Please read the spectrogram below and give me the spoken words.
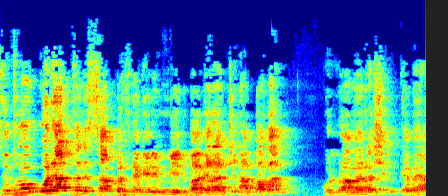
ትቶ ወዳልተነሳበት ነገር የሚሄድ በሀገራችን አባባል ሁሉ አመረሽን ገበያ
